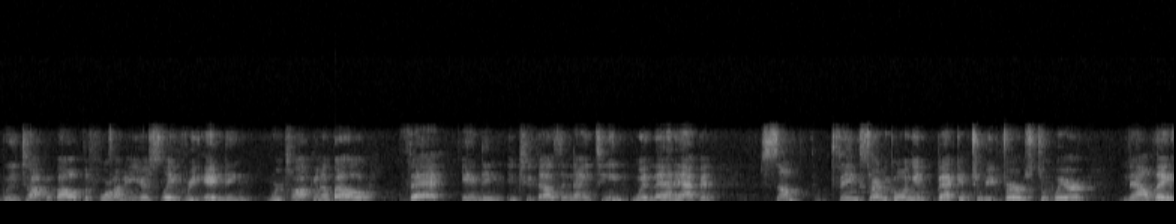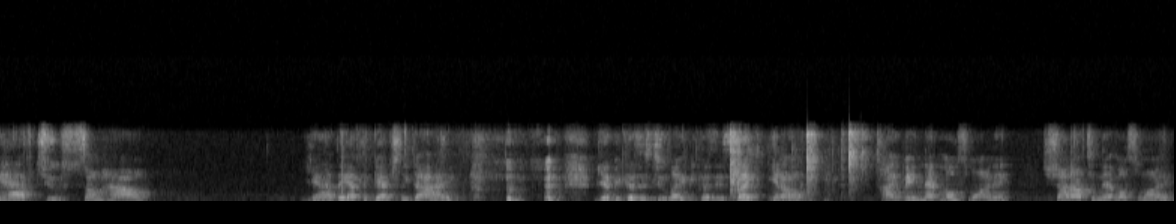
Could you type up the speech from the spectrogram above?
we talk about the 400 year slavery ending, we're talking about that ending in 2019. When that happened, some things started going in back into reverse to where now they have to somehow yeah they have to actually die yeah because it's too late because it's like you know type in net most wanted. Shout out to net most wanted.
